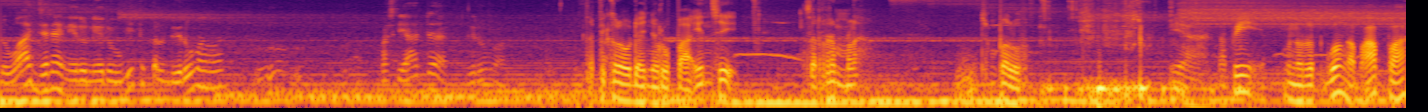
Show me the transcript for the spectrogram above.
Udah wajar ya niru-niru gitu kalau di rumah mah. Pasti ada di rumah. Tapi kalau udah nyerupain sih serem lah. Sumpah lu. Iya, tapi menurut gua nggak apa-apa.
